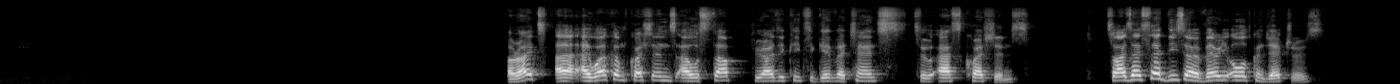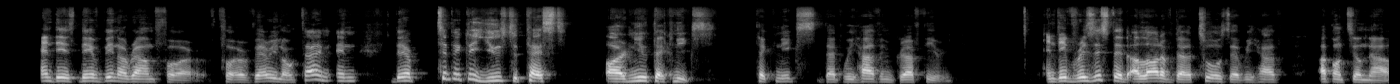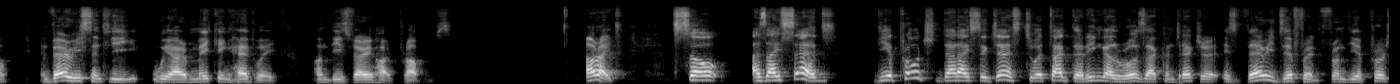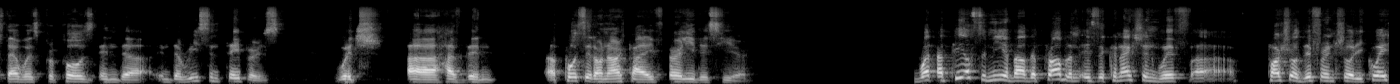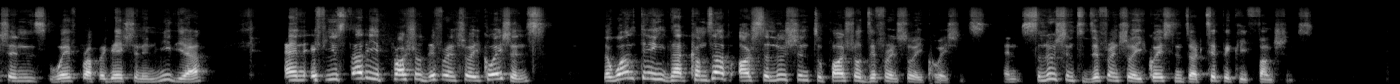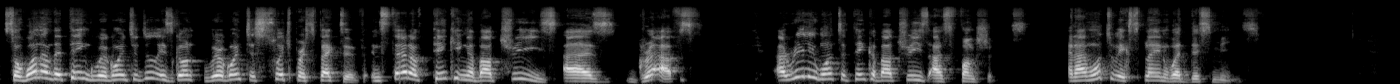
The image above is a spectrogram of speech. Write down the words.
All right. Uh, I welcome questions. I will stop periodically to give a chance to ask questions. So as I said, these are very old conjectures and they've been around for, for a very long time, and they're typically used to test our new techniques, techniques that we have in graph theory. And they've resisted a lot of the tools that we have up until now. And very recently, we are making headway on these very hard problems. All right, so as I said, the approach that I suggest to attack the Ringel-Rosa conjecture is very different from the approach that was proposed in the, in the recent papers, which uh, have been uh, posted on arXiv early this year. What appeals to me about the problem is the connection with uh, partial differential equations, wave propagation in media. And if you study partial differential equations, the one thing that comes up are solution to partial differential equations. And solution to differential equations are typically functions. So one of the things we're going to do is go, we're going to switch perspective. Instead of thinking about trees as graphs, I really want to think about trees as functions. And I want to explain what this means.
